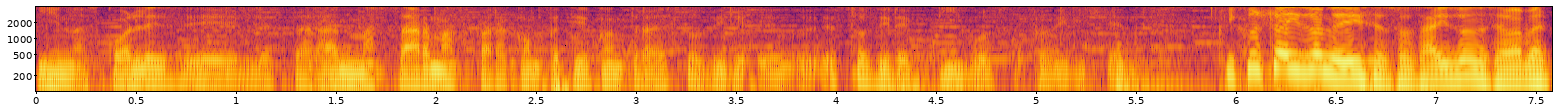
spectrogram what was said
y en las cuales eh, les darán más armas para competir contra estos, eh, estos directivos, estos dirigentes. Y justo ahí es donde dices, o sea, ahí es donde se va a ver.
